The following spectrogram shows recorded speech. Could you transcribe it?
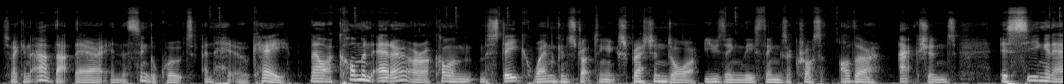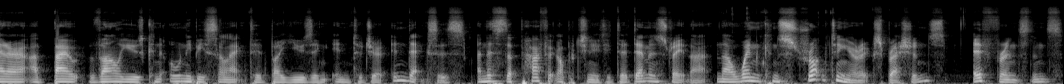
So I can add that there in the single quotes and hit OK. Now a common error or a common mistake when constructing expressions or using these things across other actions is seeing an error about values can only be selected by using integer indexes. And this is a perfect opportunity to demonstrate that. Now, when constructing your expressions, if for instance,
